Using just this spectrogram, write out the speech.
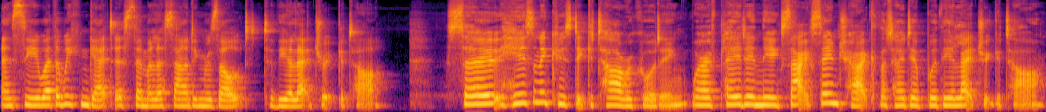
and see whether we can get a similar sounding result to the electric guitar. So here's an acoustic guitar recording where I've played in the exact same track that I did with the electric guitar.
